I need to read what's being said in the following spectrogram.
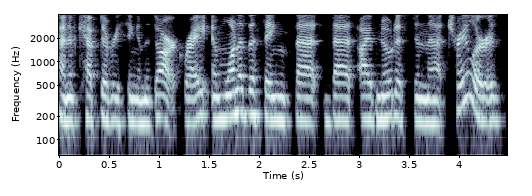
kind of kept everything in the dark right? And one of the things that that i've noticed in that trailer is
